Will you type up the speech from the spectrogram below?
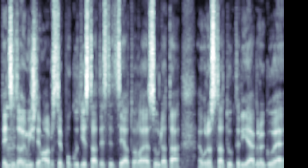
Teď hmm. si to vymýšlím, ale prostě pokud ti statistici, a tohle jsou data Eurostatu, který agreguje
